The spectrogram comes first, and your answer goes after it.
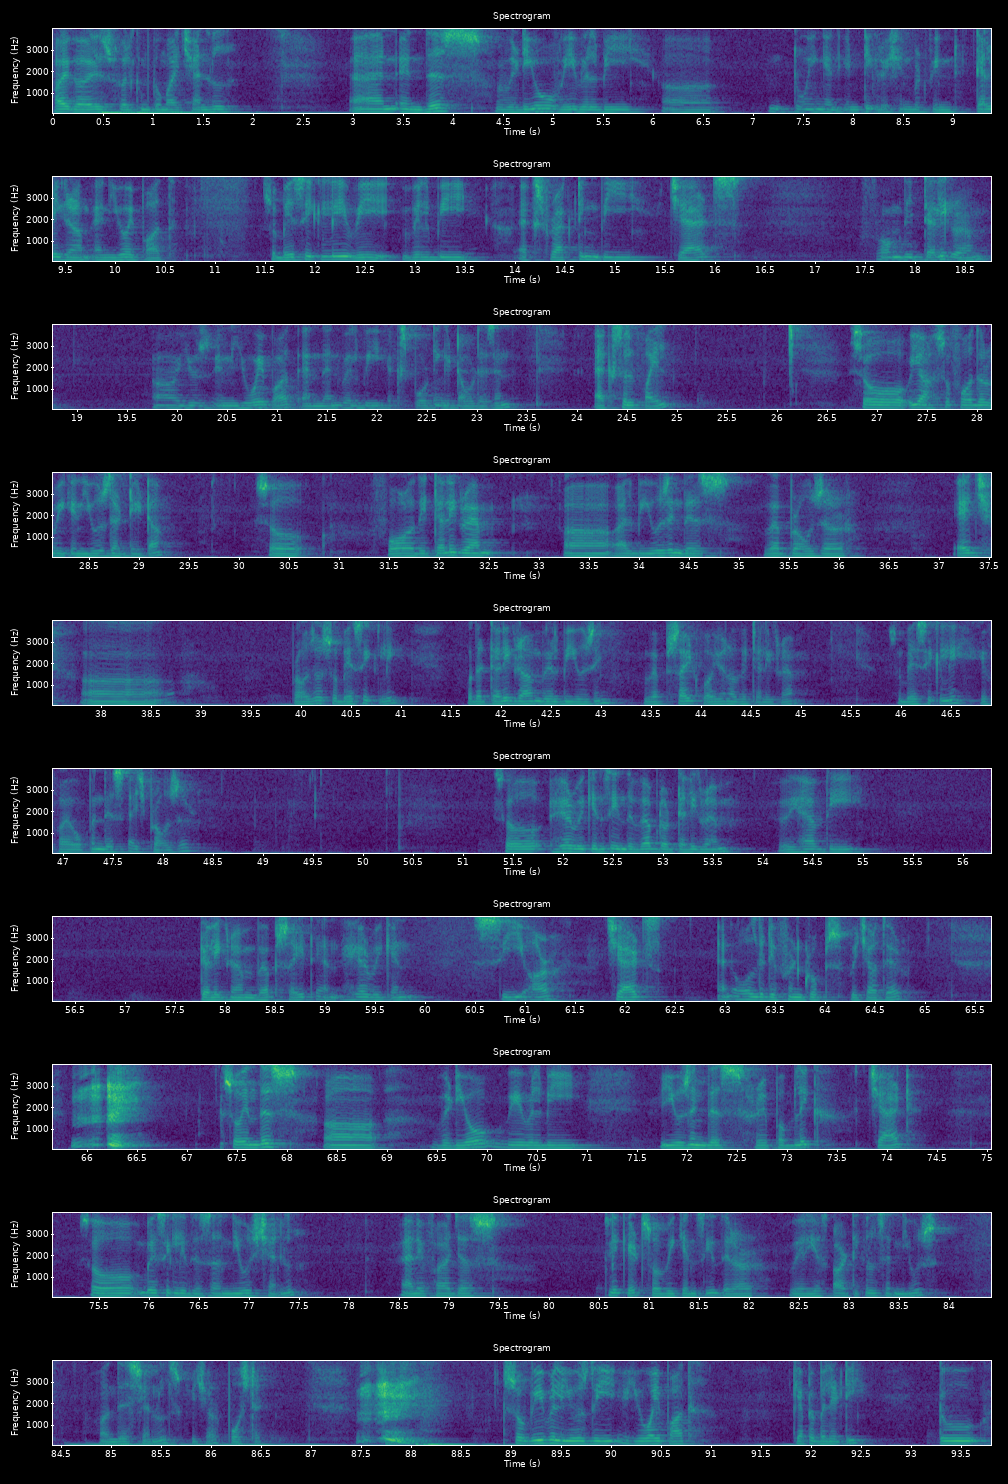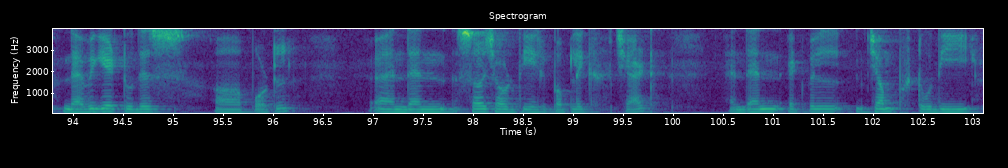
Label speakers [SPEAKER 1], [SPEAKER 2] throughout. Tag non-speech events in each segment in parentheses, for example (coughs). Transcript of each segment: [SPEAKER 1] hi guys welcome to my channel. And in this video we will be uh, doing an integration between telegram and UiPath. So basically we will be extracting the chats from the telegram uh, use in UiPath and then we'll be exporting it out as an excel file. So yeah so further we can use that data so for the telegram uh, I'll be using this web browser edge uh, browser. So basically for the telegram we'll be using website version of the telegram. So basically if I open this edge browser so here we can see in the web.telegram we have the telegram website and here we can our chats and all the different groups which are there. (clears throat) So in this uh, video we will be using this republic chat. So basically this is a news channel. And if I just click it so we can see there are various articles and news on these channels which are posted (clears throat) so we will use the UiPath capability to navigate to this uh, portal and then search out the Republic chat and then it will jump to the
